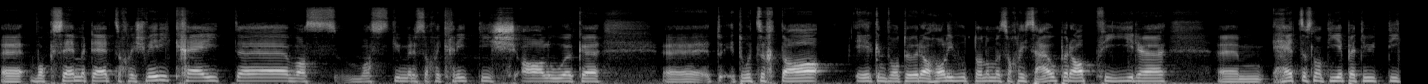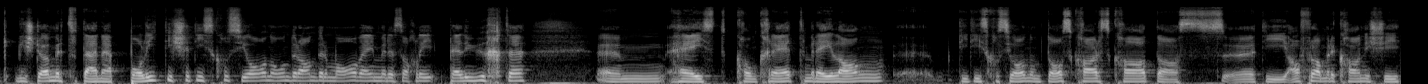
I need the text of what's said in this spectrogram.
äh, wo sehen wir dort so ein bisschen Schwierigkeiten, was, was tun wir so ein bisschen kritisch anschauen, äh, tut sich da irgendwo durch Hollywood auch nur so ein bisschen selber abfeiern, ähm, hat das noch die Bedeutung, wie stehen wir zu diesen politischen Diskussionen unter anderem an, wenn wir so ein bisschen beleuchten, ähm, heisst konkret, wir haben lange äh, die Diskussion um die Oscars gehabt, dass äh, die afroamerikanische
